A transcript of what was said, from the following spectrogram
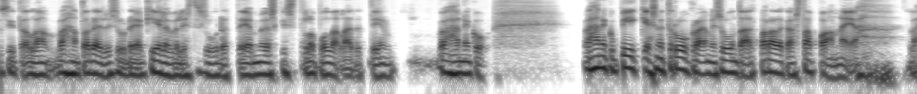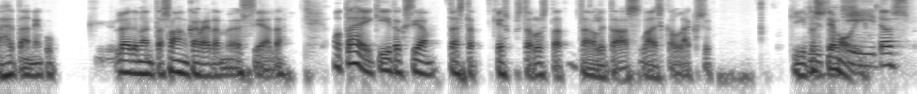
sitten ollaan vähän todellisuuden ja kielellistä suhdetta ja myöskin sitten lopulta laitettiin vähän niin kuin, vähän niin kuin piikkiä sinne true crime suuntaan, että paratakaa tapanne ja lähdetään niin kuin löytämään niitä sankareita myös siellä. Mutta hei, kiitoksia tästä keskustelusta. Tämä oli taas Laiskan läksy. Kiitos, Kiitos. ja moi. Kiitos.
